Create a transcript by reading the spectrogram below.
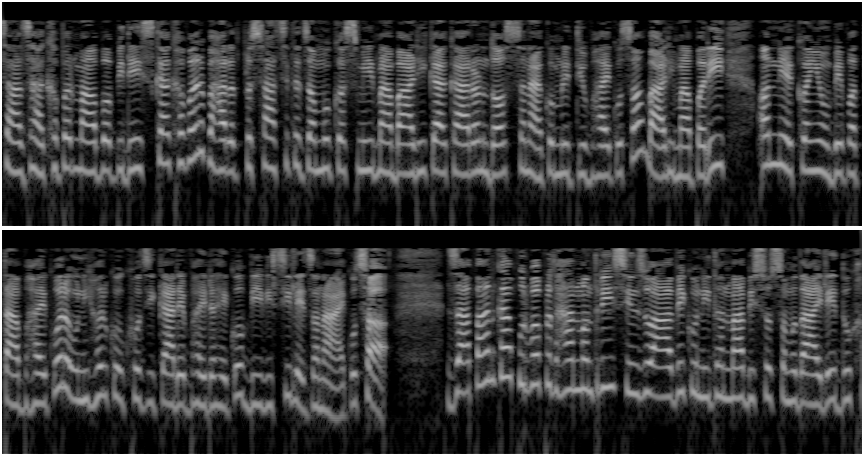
साझा खबरमा अब विदेशका खबर। भारत प्रशासित जम्मू कश्मीरमा बाढ़ीका कारण दसजनाको मृत्यु भएको छ। बाढ़ीमा परि अन्य कैयौं बेपत्ता भएको र उनीहरूको खोजी कार्य भइरहेको बीबीसीले जनाएको छ। जापानका पूर्व प्रधानमन्त्री सिन्जो आबेको निधनमा विश्व समुदायले दुःख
